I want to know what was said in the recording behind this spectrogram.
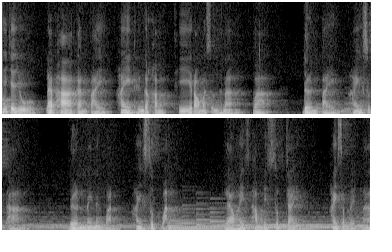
ที่จะอยู่และพากันไป ให้ถึงกับคำที่เรามาสนทนาว่า เดินไปให้สุดทาง เดินในหนึ่งวันให้สุดวัน แล้วให้ทำได้สุดใจให้สำเร็จนะ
